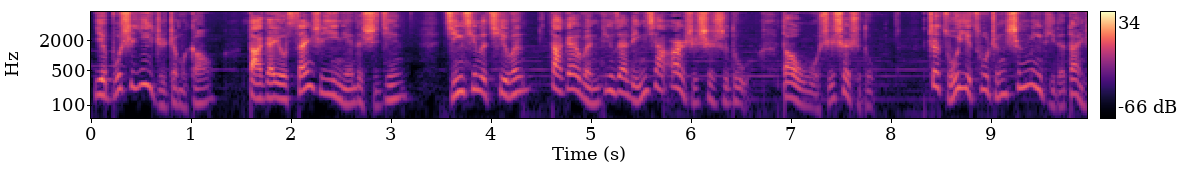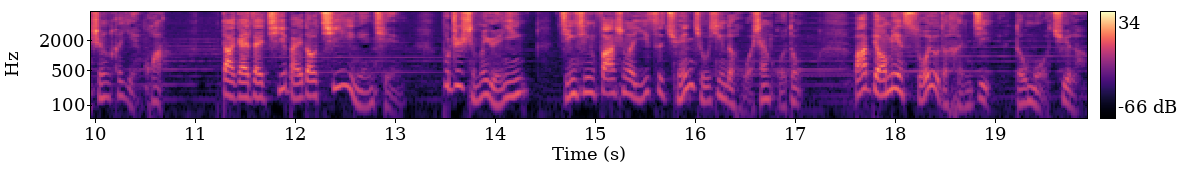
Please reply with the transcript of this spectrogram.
也不是一直这么高，大概有30亿年的时间，金星的气温大概稳定在零下20摄氏度到50摄氏度，这足以促成生命体的诞生和演化。大概在700到7亿年前，不知什么原因，金星发生了一次全球性的火山活动。把表面所有的痕迹都抹去了，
